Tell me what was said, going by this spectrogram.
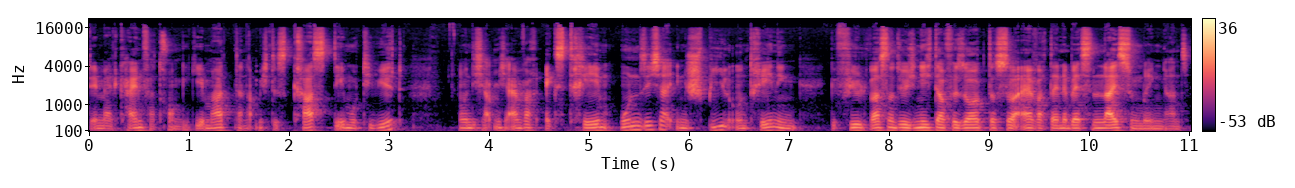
der mir halt kein Vertrauen gegeben hat, dann hat mich das krass demotiviert und ich habe mich einfach extrem unsicher in Spiel und Training gefühlt, was natürlich nicht dafür sorgt, dass du einfach deine besten Leistungen bringen kannst.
